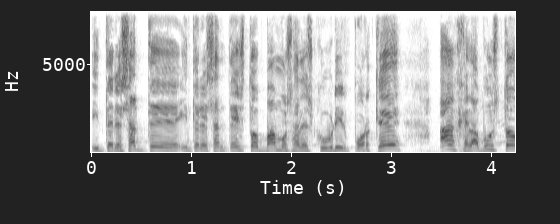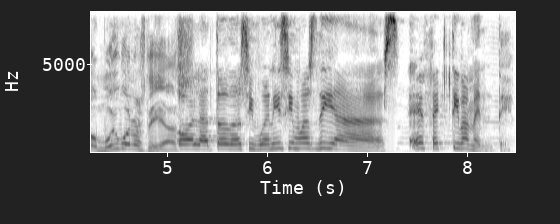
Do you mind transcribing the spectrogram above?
Interesante, interesante esto. Vamos a descubrir por qué. Ángela Busto, muy buenos días. Hola a todos y buenísimos días. Efectivamente,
